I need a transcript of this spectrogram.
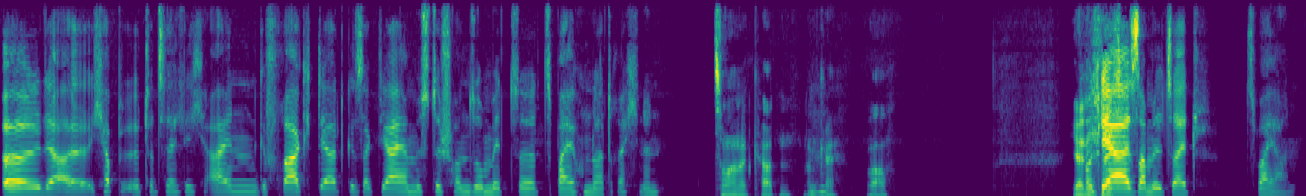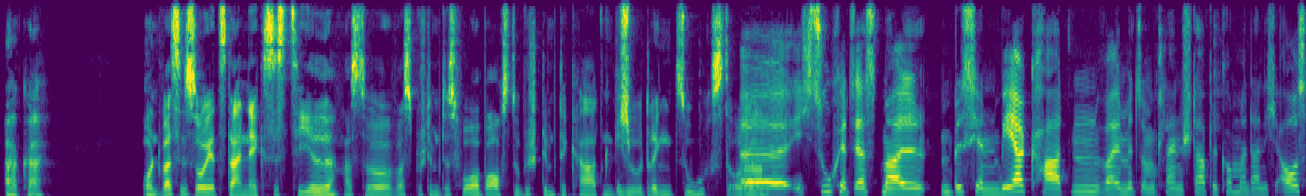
Äh, der, ich habe äh, tatsächlich einen gefragt, der hat gesagt, ja, er müsste schon so mit äh, 200 rechnen. 200 Karten. Okay. Wow. Ja, Mhm. Und schlecht. der sammelt seit zwei Jahren. Okay. Und was ist so jetzt dein nächstes Ziel? Hast du was Bestimmtes vor? Brauchst du bestimmte Karten, die Ich- du dringend suchst? Oder? Äh, ich suche jetzt erstmal ein bisschen mehr Karten, weil mit so einem kleinen Stapel kommt man da nicht aus.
